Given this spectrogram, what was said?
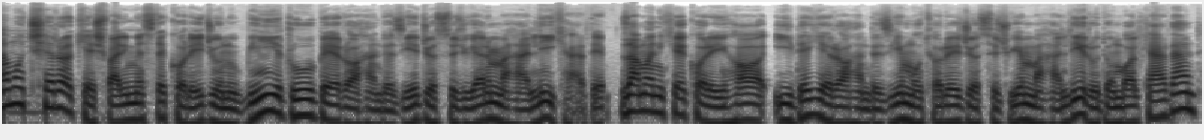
اما چرا کشوری مثل کره جنوبی رو به راه اندازی جستجوگر محلی کرده؟ زمانی که کره ای ها ایده راه اندازی موتور جستجوی محلی رو دنبال کردند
